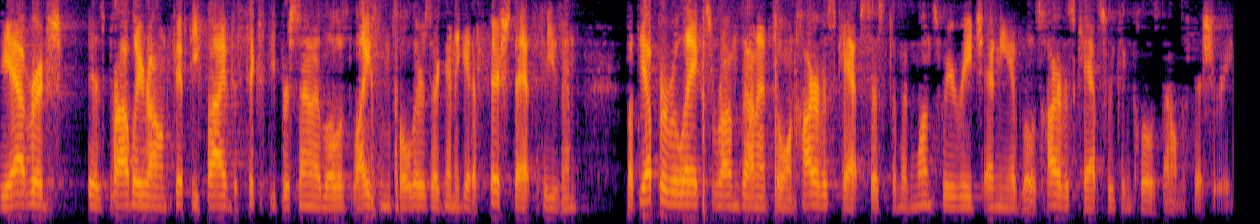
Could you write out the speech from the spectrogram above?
The average is probably around 55 to 60 percent of those license holders are going to get a fish that season. But the Upriver Lakes runs on its own harvest cap system, and once we reach any of those harvest caps, we can close down the fishery.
